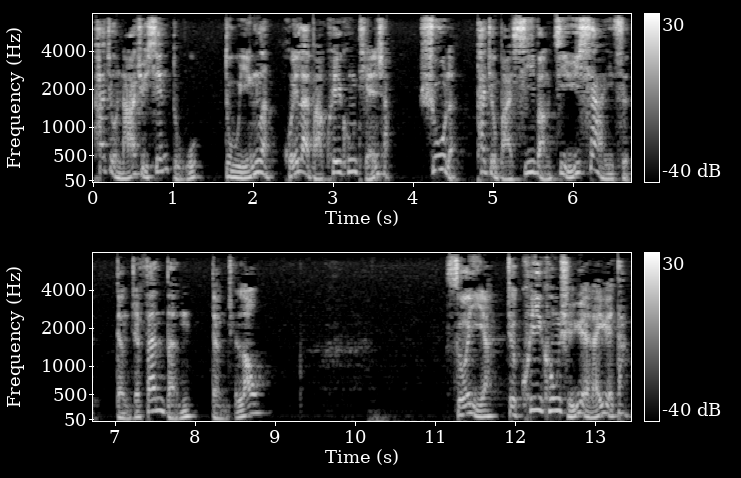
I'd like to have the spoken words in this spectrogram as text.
他就拿去先赌，赌赢了回来把亏空填上，输了他就把希望寄于下一次，等着翻本，等着捞。所以啊，这亏空是越来越大。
